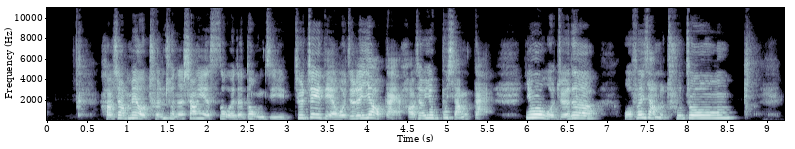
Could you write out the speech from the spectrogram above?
好像没有纯纯的商业思维的动机。就这一点，我觉得要改，好像又不想改，因为我觉得我分享的初衷。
